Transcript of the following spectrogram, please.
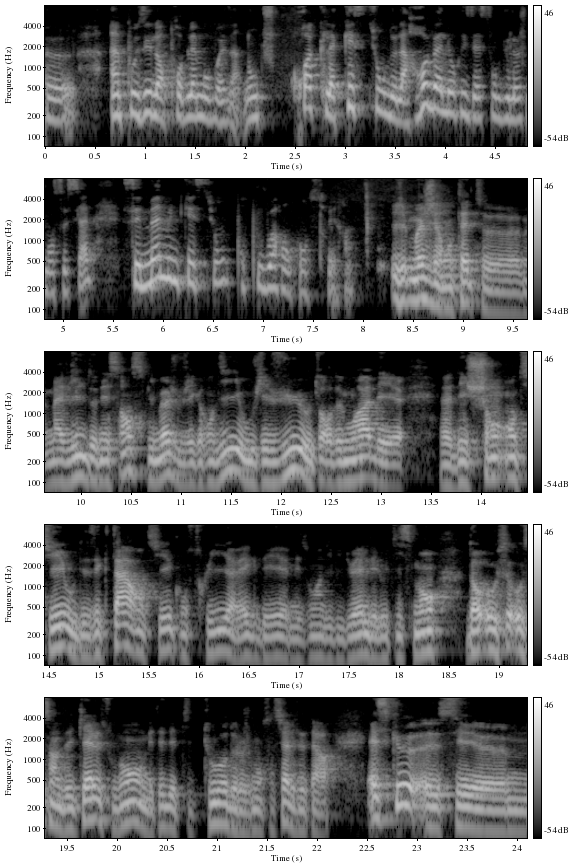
euh, imposer leurs problèmes aux voisins. Donc je crois que la question de la revalorisation du logement social, c'est même une question pour pouvoir en construire. Moi, j'ai en tête ma ville de naissance, Limoges, où j'ai grandi, où j'ai vu autour de moi des, euh, des champs entiers ou des hectares entiers construits avec des maisons individuelles, des lotissements, dans, au, sein desquels souvent on mettait des petites tours de logement social, etc. Est-ce que euh, c'est euh,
